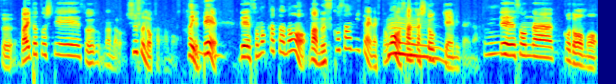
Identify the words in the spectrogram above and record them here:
フ、バイトとして、そう、なんだろう、主婦の方もはいいて、で、その方の、まあ、息子さんみたいな人も参加して OK みたいな。うんで、そんな子供。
